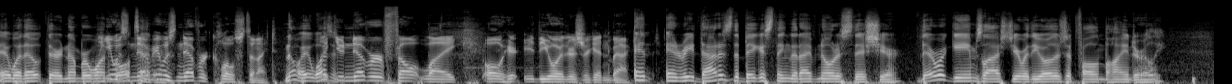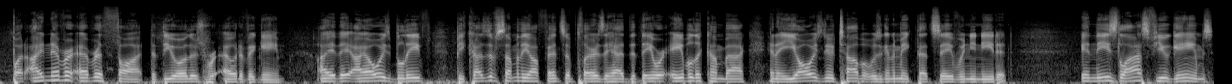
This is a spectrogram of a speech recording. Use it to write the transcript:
uh, without their number one it was never it was never close tonight. No, it wasn't. Like you never felt like oh here, the Oilers are getting back. And and Reid, that is the biggest thing that I've noticed this year. There were games last year where the Oilers had fallen behind early, but I never ever thought that the Oilers were out of a game. I they, I always believed because of some of the offensive players they had that they were able to come back, and you always knew Talbot was going to make that save when you need it in these last few games,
